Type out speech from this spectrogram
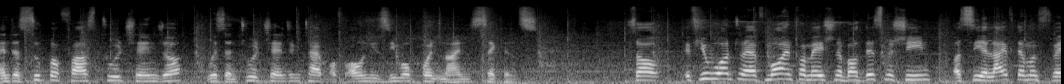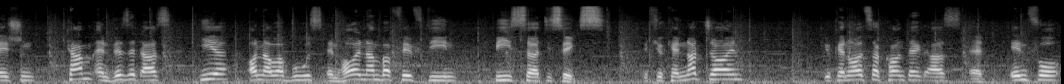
and a super fast tool changer with a tool changing time of only 0.9 seconds. So, if you want to have more information about this machine or see a live demonstration, come and visit us here on our booth in hall number 15 B36. If you cannot join, you can also contact us at info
